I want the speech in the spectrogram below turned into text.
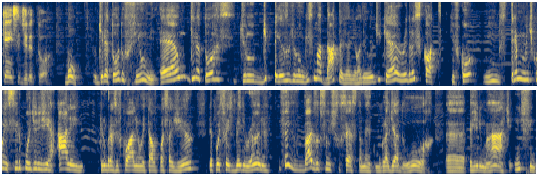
Quem é esse diretor? Bom, o diretor do filme é um diretor de, de peso, de longuíssima data já de Hollywood, que é Ridley Scott, que ficou extremamente conhecido por dirigir Alien, que no Brasil ficou Alien, o oitavo passageiro, depois fez Blade Runner, e fez vários outros filmes de sucesso também, como Gladiador, é, Perdido em Marte, enfim.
